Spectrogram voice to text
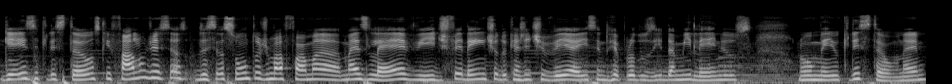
gays e cristãos que falam desse, desse assunto de uma forma mais leve e diferente do que a gente vê aí sendo reproduzido há milênios no meio cristão, né?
